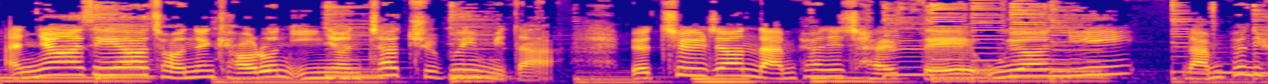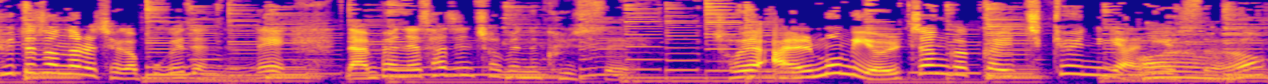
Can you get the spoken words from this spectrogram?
안녕하세요. 저는 결혼 2년차 주부입니다. 며칠 전 남편이 잘 때 우연히 남편의 휴대전화를 제가 보게 됐는데 남편의 사진첩에는 글쎄 저의 알몸이 10장 가까이 찍혀 있는 게 아니겠어요?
